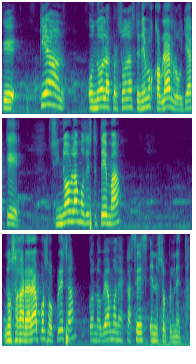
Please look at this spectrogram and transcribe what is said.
que quieran o no las personas tenemos que hablarlo, ya que si no hablamos de este tema, nos agarrará por sorpresa cuando veamos la escasez en nuestro planeta.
